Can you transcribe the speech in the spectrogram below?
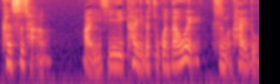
看市场啊，以及看你的主管单位是什么态度。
